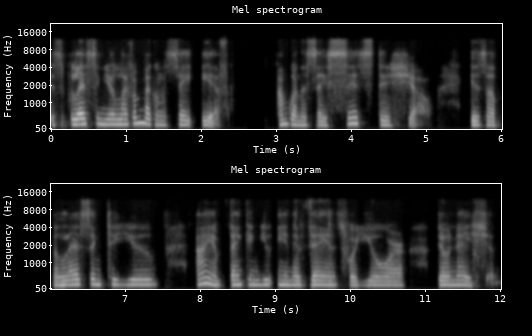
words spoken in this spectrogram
is blessing your life, I'm not going to say if, I'm going to say since this show is a blessing to you, I am thanking you in advance for your donation.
